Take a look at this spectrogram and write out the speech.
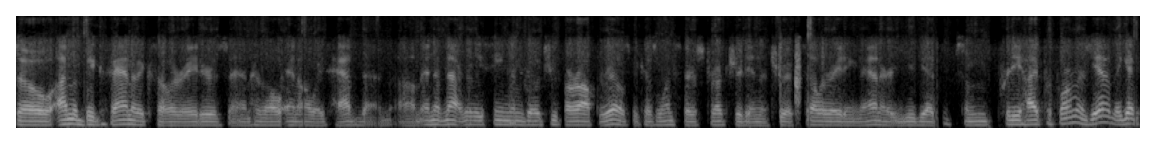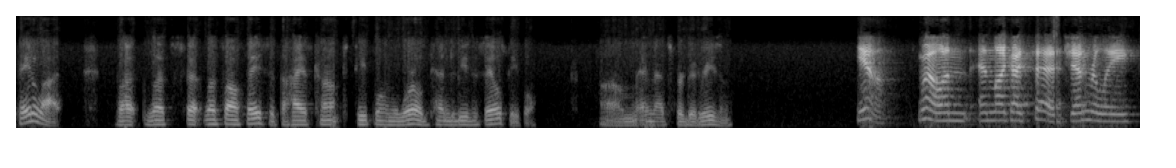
So I'm a big fan of accelerators and have all, and always have been, um, and have not really seen them go too far off the rails because once they're structured in a true accelerating manner, you get some pretty high performers. Yeah, they get paid a lot, but let's let's all face it: the highest comp people in the world tend to be the salespeople, um, and that's for good reason. Yeah, well, and and like I said, generally,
